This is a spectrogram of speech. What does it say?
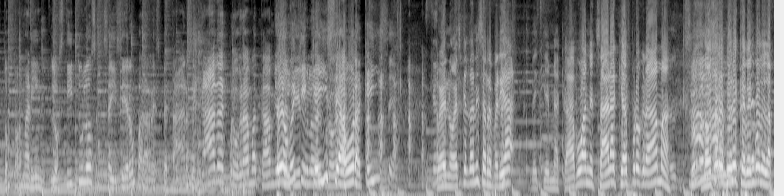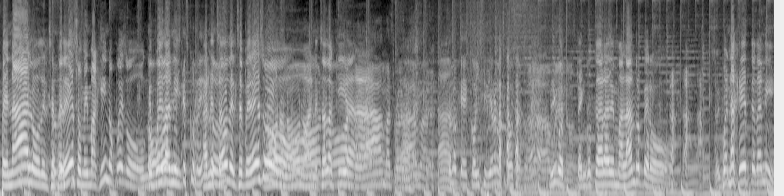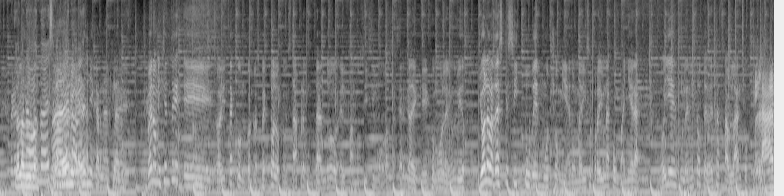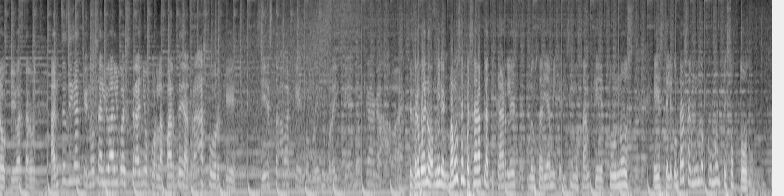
doctor Marín, los títulos se hicieron para respetarse. Cada programa cambia Pero, el güey, ¿qué, título qué del hice programa. ahora? ¿Qué hice? Bueno, es que el Dani se refería de que me acabo de anexar aquí al programa. Sí, No se refiere que vengo de la penal o del Ceferezo, me imagino, pues, o, o qué No, fue, Dani. es que es correcto. ¿Anexado del Ceferezo? No, no, no, no. Anexado no, aquí no, a- al programa, al programa. Ah. Solo que coincidieron las cosas. ¿no? Ah, Digo, bueno. tengo cara de malandro, pero soy buena gente, Dani. pero No es lo buena onda lo eres, ven, mi, eres mi carnal, claro. Bueno, mi gente, eh, ahorita con, con respecto a lo que me estaba preguntando el famosísimo Oz acerca de qué, cómo le hemos vivido, yo la verdad es que sí tuve mucho miedo. Me dice por ahí una compañera, oye, fulanito, te ves hasta blanco. Claro que iba a estar. Antes digan que no salió algo extraño por la parte de atrás, porque sí estaba que, como dicen por ahí, que me cagaba. Pero bueno, miren, vamos a empezar a platicarles. Este, me gustaría, mi queridísimo Sam, que tú nos este, le contaras al mundo cómo empezó todo.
